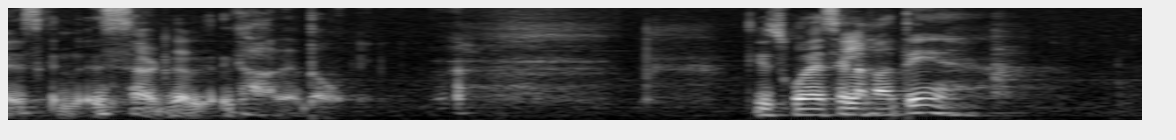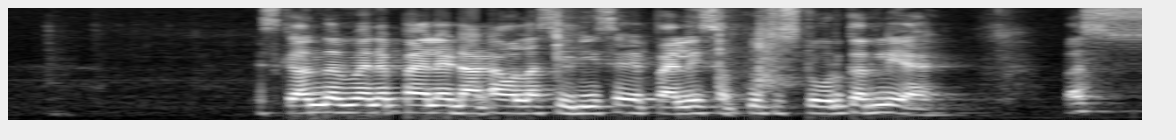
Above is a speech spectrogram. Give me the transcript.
इसके अंदर इंसर्ट करके दिखा देता हूँ। तो इसको ऐसे लगाते हैं। इसके अंदर मैंने पहले डाटा वाला सीडी से पहले ही सब कुछ स्टोर कर लिया है। बस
